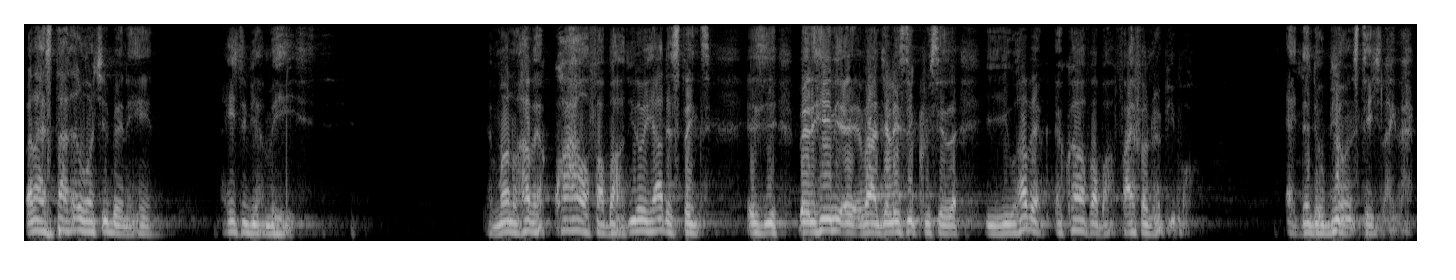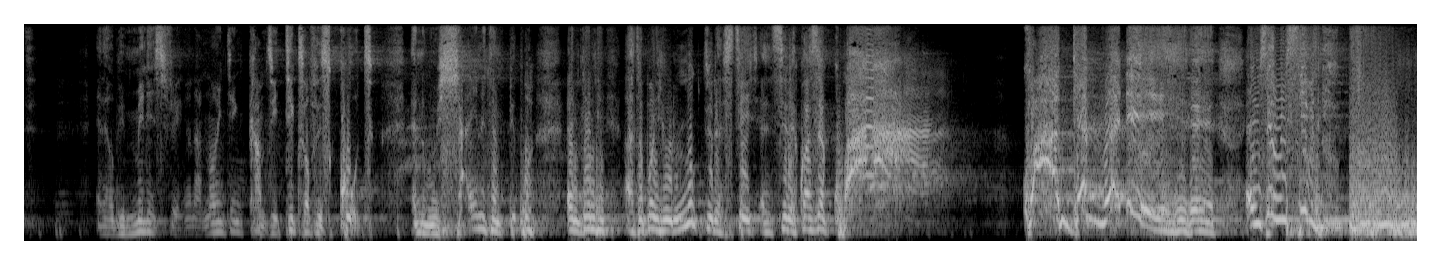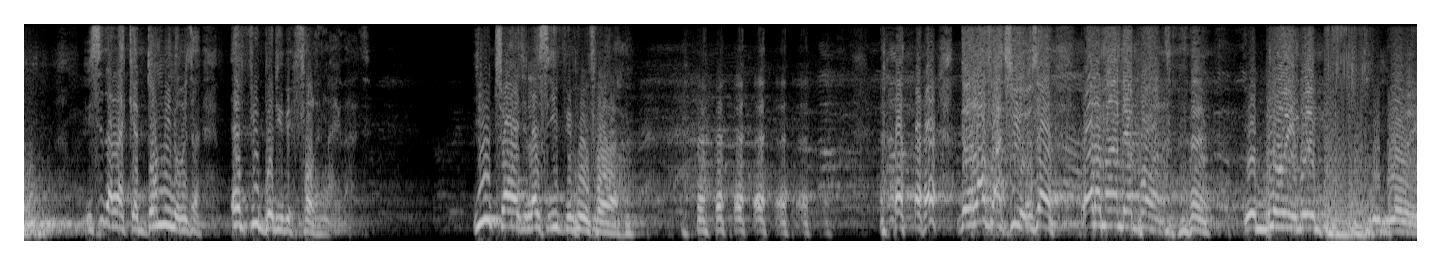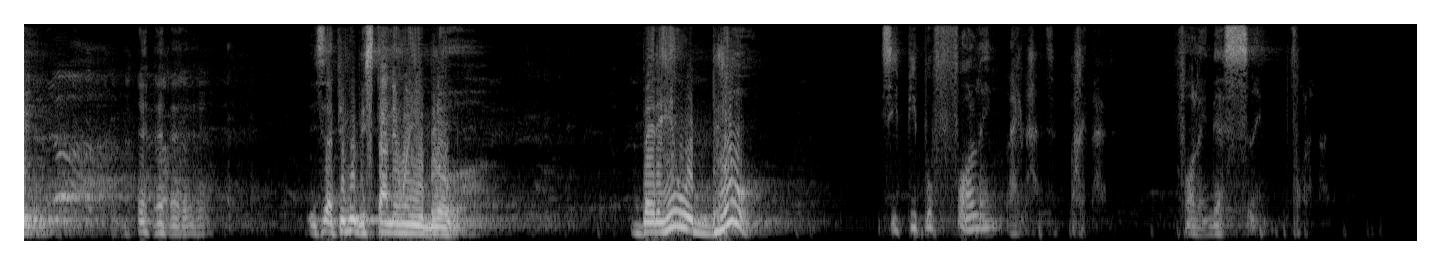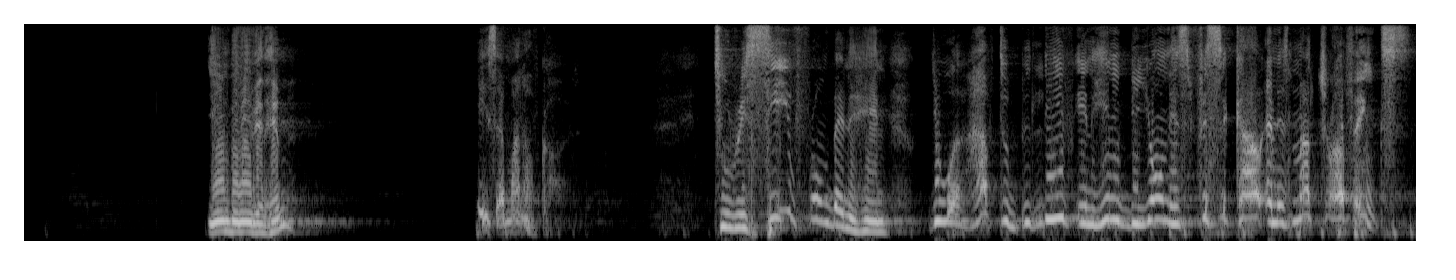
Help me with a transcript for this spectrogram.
when I started watching Benny Hinn, I used to be amazed. The man will have a choir of about, you know, he had his things. Hinn eh, evangelistic crusade, he will have a, a choir of about 500 people. And then they'll be on stage like that and they'll be ministering and anointing comes. He takes off his coat and will shine it and people. And then he, at the point he will look to the stage and see the choir say, Choir! Choir, get ready! And you say, receive it. You see that like a domino, everybody will be falling like that. You try it, let's see if people fall. they laugh at you. So, what a man they're born. you're blowing, you're blowing. He said, People be standing when you blow. But he will blow. You see people falling like that, like that. Falling, they're falling like that. You don't believe in him? He's a man of God. To receive from Ben Hinn, you will have to believe in him beyond his physical and his natural things.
